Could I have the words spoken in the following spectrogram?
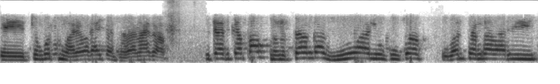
eh, tongoti mwari vakaita zvakanaka. Kuti tikapa kunotanga zvinyowani uku kwaku vanotanga vari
